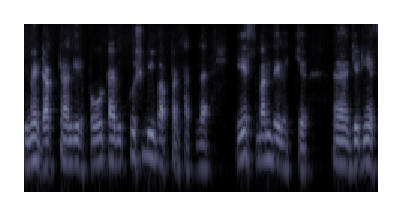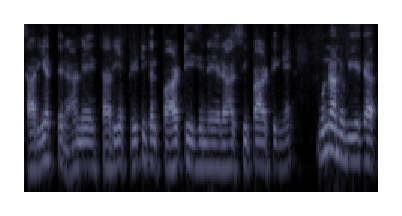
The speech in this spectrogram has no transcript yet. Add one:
ਜਿਵੇਂ ਡਾਕਟਰਾਂ ਦੀ ਰਿਪੋਰਟ ਆ ਵੀ ਕੁਝ ਵੀ ਵਾਪਰ ਸਕਦਾ ਇਸ ਸੰਬੰਧ ਦੇ ਵਿੱਚ ਜਿਹੜੀਆਂ ਸਾਰੀਆਂ ਧਿਰਾਂ ਨੇ, ਸਾਰੀਆਂ ਪੋਲੀਟੀਕਲ ਪਾਰਟੀਆਂ ਨੇ, ਰਾਜਸੀ ਪਾਰਟੀ ਨੇ, ਉਹਨਾਂ ਨੂੰ ਵੀ ਇਹਦਾ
